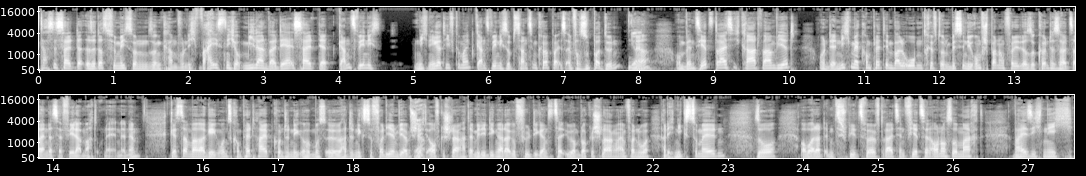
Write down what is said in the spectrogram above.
das ist halt, also das ist für mich so ein, so ein Kampf. Und ich weiß nicht, ob Milan, weil der ist halt, der hat ganz wenig nicht negativ gemeint, ganz wenig Substanz im Körper, ist einfach super dünn. Ja. ja? Und wenn es jetzt 30 Grad warm wird und der nicht mehr komplett den Ball oben trifft und ein bisschen die Rumpfspannung verliert, also könnte es halt sein, dass er Fehler macht ohne Ende. Ne? Gestern war er gegen uns komplett hype, konnte muss, äh, hatte nichts zu verlieren, wir haben schlecht ja. aufgeschlagen, hat er mir die Dinger da gefühlt die ganze Zeit über den Block geschlagen, einfach nur, hatte ich nichts zu melden. So, ob er das im Spiel 12, 13, 14 auch noch so macht, weiß ich nicht.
